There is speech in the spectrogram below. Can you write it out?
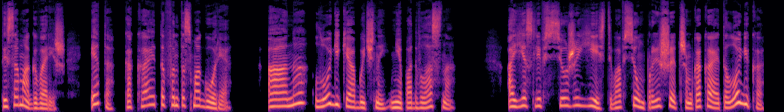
Ты сама говоришь, это какая-то фантасмагория, а она логике обычной не подвластна. А если все же есть во всем происшедшем какая-то логика,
